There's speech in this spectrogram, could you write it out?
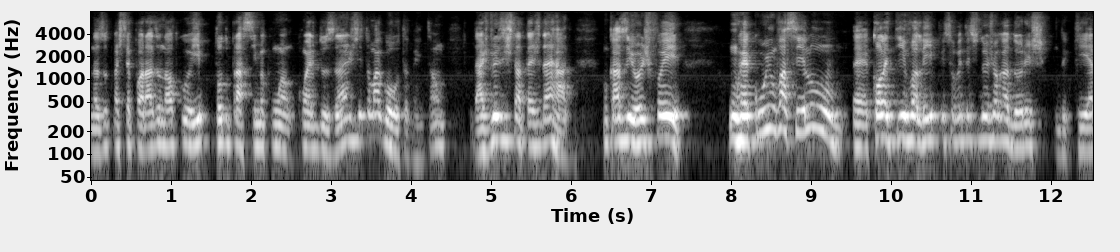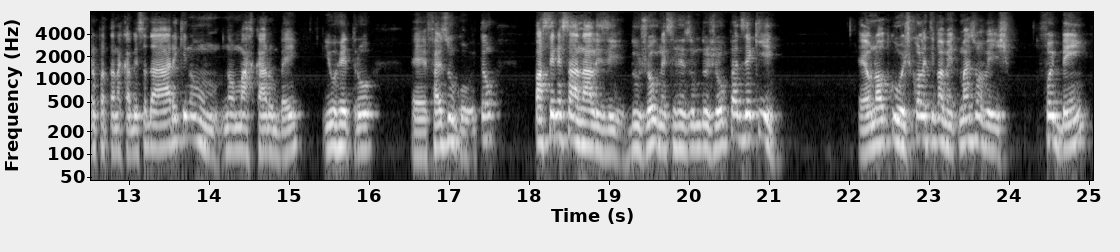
nas últimas temporadas o Náutico ir todo para cima com, com o L dos Anjos e tomar gol também. Então, as duas estratégias dá errado. No caso de hoje, foi um recuo e um vacilo é, coletivo ali, principalmente esses dois jogadores que eram para estar na cabeça da área que não, não marcaram bem e o Retrô é, faz o gol. Então, passei nessa análise do jogo, nesse resumo do jogo, para dizer que é, o Náutico hoje, coletivamente, mais uma vez, foi bem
